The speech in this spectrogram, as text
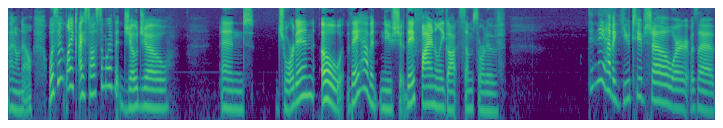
I don't know. Wasn't like I saw somewhere that JoJo and Jordan, oh, they have a new show. They finally got some sort of. Didn't they have a YouTube show or it was a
